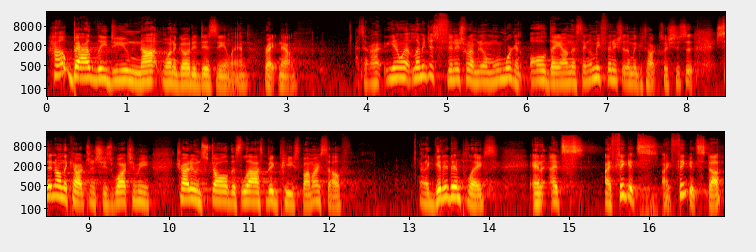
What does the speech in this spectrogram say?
how badly do you not want to go to Disneyland right now? I said, you know what? Let me just finish what I'm doing. I'm working all day on this thing. Let me finish it, then we can talk. So she's sitting on the couch and she's watching me try to install this last big piece by myself. And I get it in place, and it's, I think it's, I think it's stuck.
